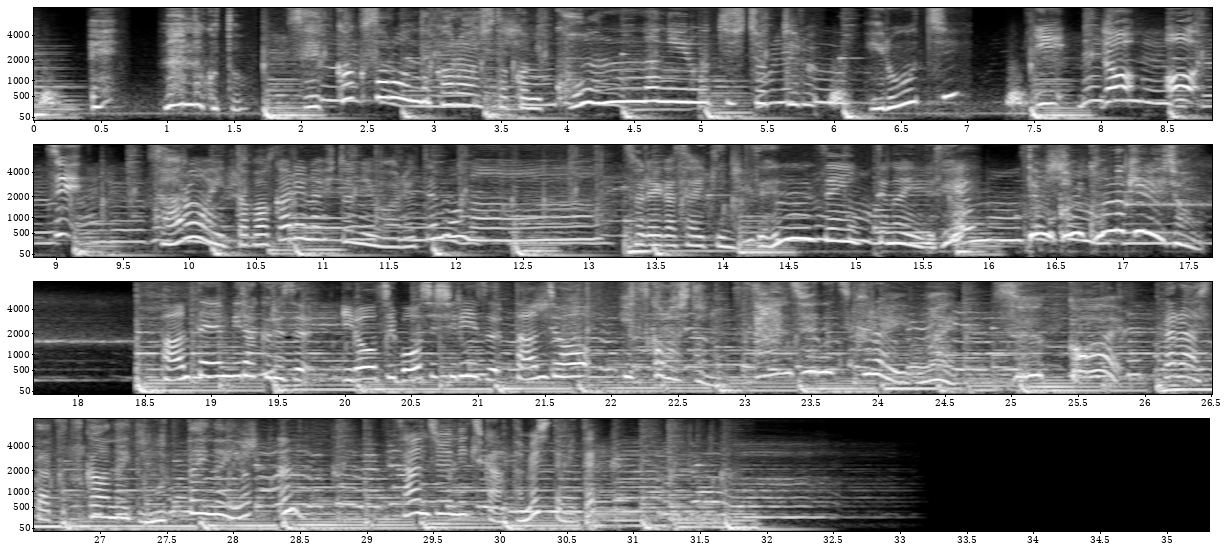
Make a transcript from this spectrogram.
えなんのこと？せっかくサロンでカラーした髪こんなに色落ちしちゃってる。色落ち？色落ち。サロン行ったばかりの人に言われてもな。それが最近全然行ってないんです。え？でも髪こんな綺麗じゃん。パンテーンミラクルズ色落ち防止シリーズ誕生。いつからしたの ?30 日くらい前。すっごい。カラーした後使わないともったいないよ。うん30日間試してみて。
